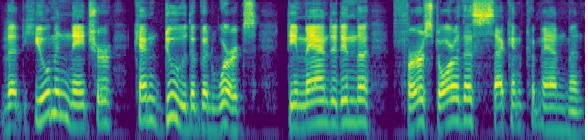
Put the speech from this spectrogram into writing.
that human nature can do the good works demanded in the first or the second commandment.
